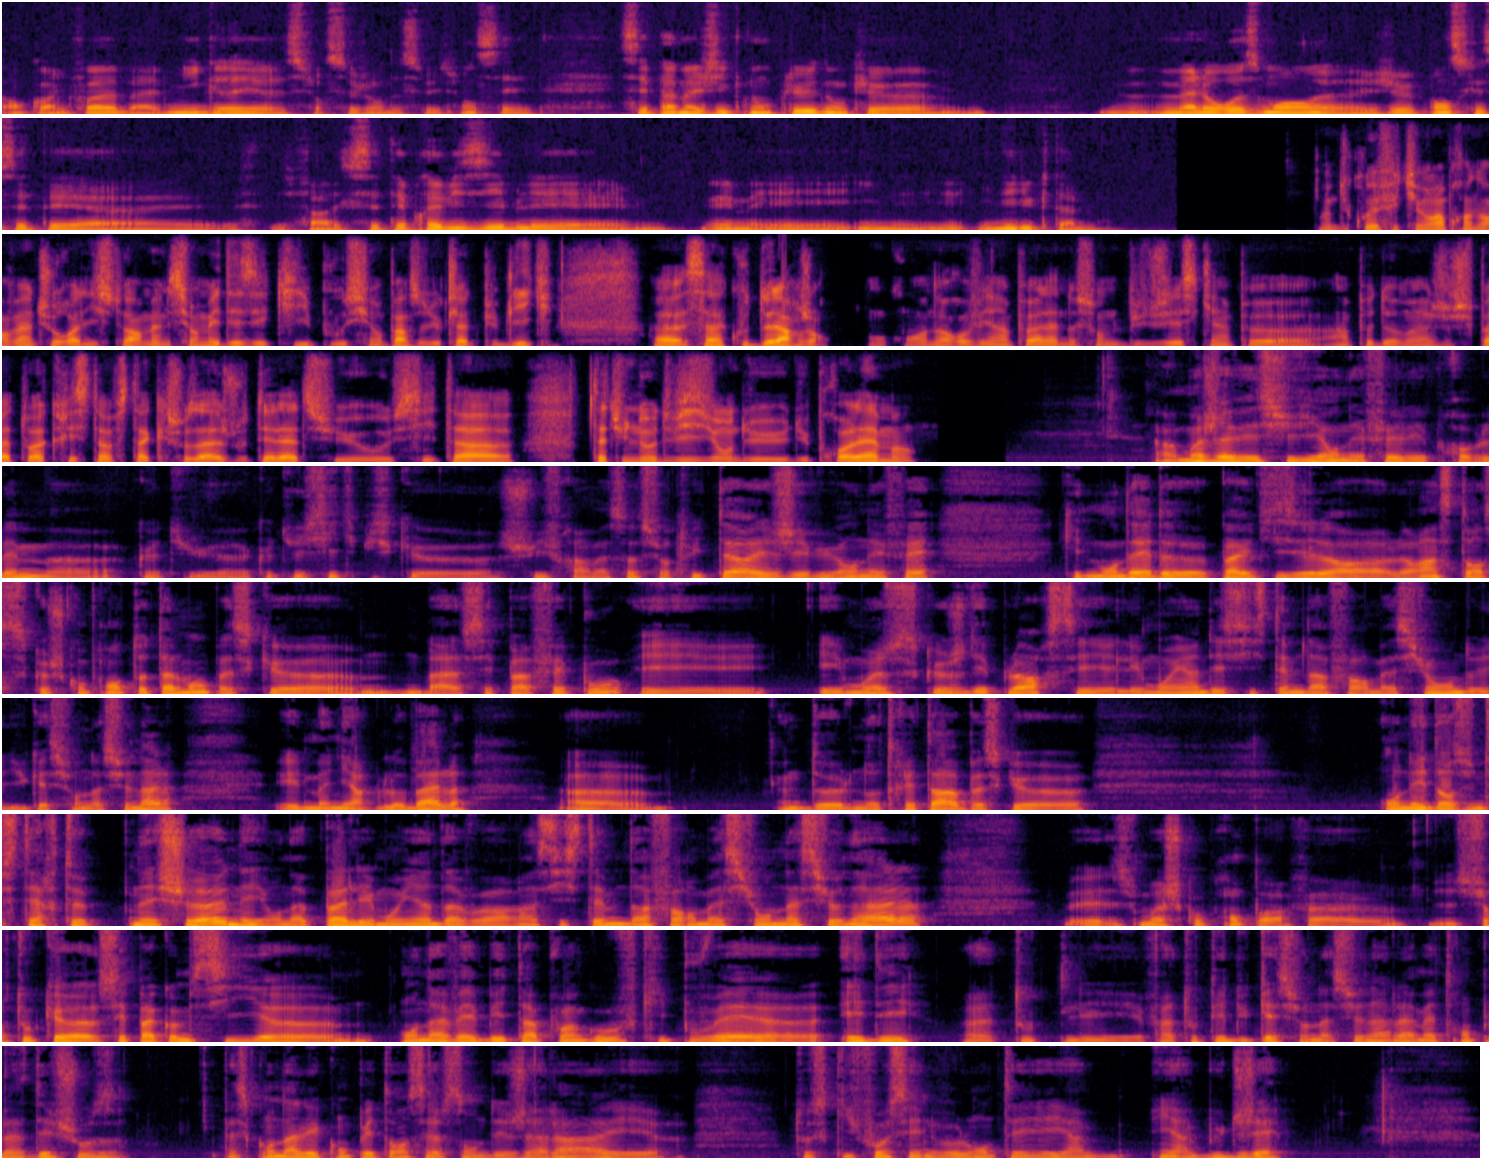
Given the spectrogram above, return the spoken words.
encore une fois, bah, migrer sur ce genre de solution, c'est c'est pas magique non plus. Donc malheureusement, euh, je pense que c'était, euh, enfin, c'était prévisible et, inéluctable. Du coup, effectivement, après on en revient toujours à l'histoire, même si on met des équipes ou si on part sur du cloud public, euh, ça coûte de l'argent. Donc on en revient un peu à la notion de budget, ce qui est un peu, un peu dommage. Je sais pas toi, Christophe, si tu as quelque chose à ajouter là-dessus ou si tu as peut-être une autre vision du, du problème. Alors moi j'avais suivi en effet les problèmes que tu que tu cites puisque je suis Framasoft sur Twitter et j'ai vu en effet qui demandaient de pas utiliser leur, leur instance, ce que je comprends totalement parce que bah c'est pas fait pour et et moi ce que je déplore c'est les moyens des systèmes d'information de l'éducation nationale et de manière globale euh, de notre État parce que on est dans une startup nation et on n'a pas les moyens d'avoir un système d'information national. Moi, je comprends pas. Enfin, surtout que c'est pas comme si euh, on avait beta.gouv qui pouvait euh, aider euh, toute l'éducation nationale à mettre en place des choses, parce qu'on a les compétences, elles sont déjà là et euh, tout ce qu'il faut, c'est une volonté et un, et un budget.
